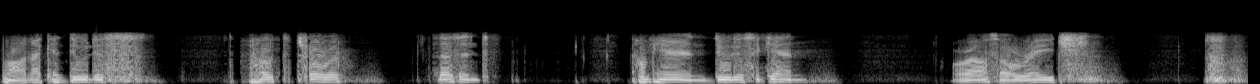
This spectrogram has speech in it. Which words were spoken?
Come on, I can do this. I hope the troller doesn't come here and do this again. Or else I'll rage.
